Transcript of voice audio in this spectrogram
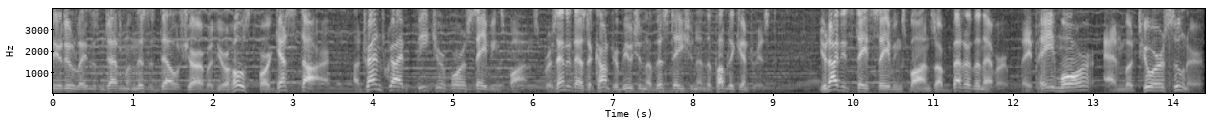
Do you do, ladies and gentlemen? This is Del Sharbutt, your host for Guest Star, a transcribed feature for savings bonds, presented as a contribution of this station in the public interest. United States savings bonds are better than ever. They pay more and mature sooner.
